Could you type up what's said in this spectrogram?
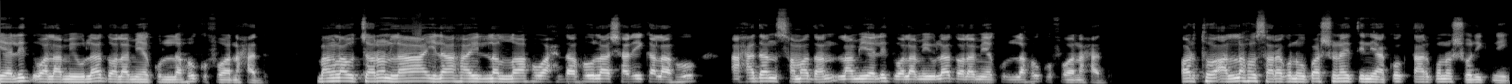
ইয়ালিদ ওয়ালাম ইউলাদ ওয়ালাম ইয়াকুল্লাহু কুফুয়ান আহাদ। বাংলা উচ্চারণ, লা ইলাহা ইল্লাল্লাহ ওয়াহদাহু লা শারিকা লাহু আহাদান সমাদান লাম ইয়ালিদ ওয়ালাম ইউলাদ ওয়ালাম ইয়াকুল্লাহু কুফুয়ান আহাদ। অর্থ, আল্লাহ সারা কোনো উপাস্য নাই, তিনি একক, তার কোনো শরিক নেই।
